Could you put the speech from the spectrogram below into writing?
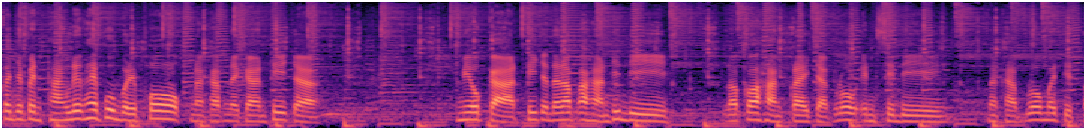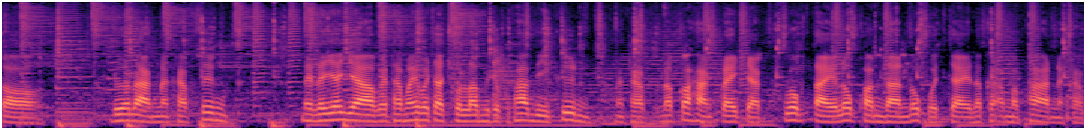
ก็จะเป็นทางเลือกให้ผู้บริโภคนะครับในการที่จะมีโอกาสที่จะได้รับอาหารที่ดี แล้วก็ห่างไกลจากโรค NCD นะครับโรคไม่ติดต่อเรื้อรังนะครับ ซึ่งในระยะยาวก็ทำให้ประชาชนเรามีสุขภาพดีขึ้นนะครับแล้วก็ห่างไกลจากโรคไตโรคความดันโรคหัวใจแล้วก็อัมพาตนะครับ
